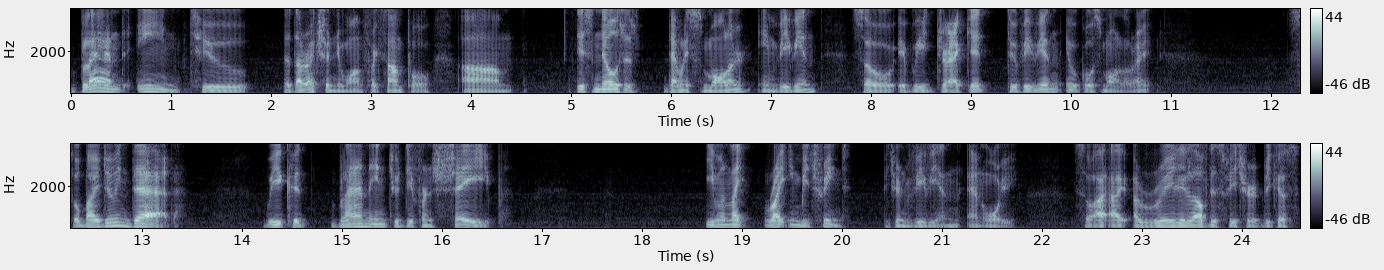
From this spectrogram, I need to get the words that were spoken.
blend into the direction you want. For example, um, this nose is definitely smaller in Vivian. So if we drag it to Vivian, it will go smaller, right? So by doing that, we could blend into different shape, even like right in between, between Vivian and Oi. So I, I, I really love this feature because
